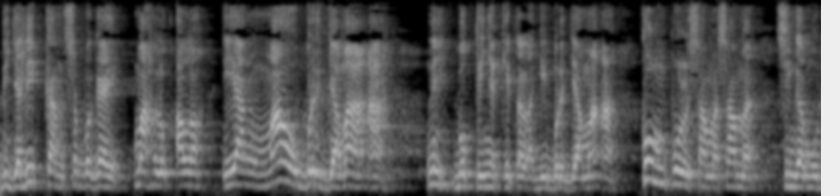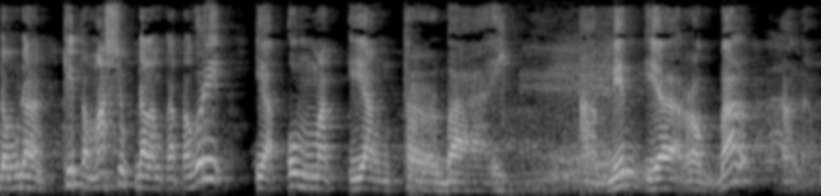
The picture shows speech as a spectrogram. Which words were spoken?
dijadikan sebagai makhluk Allah yang mau berjamaah. Nih buktinya kita lagi berjamaah, kumpul sama-sama sehingga mudah-mudahan kita masuk dalam kategori ya umat yang terbaik. Amin ya rabbal alamin.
